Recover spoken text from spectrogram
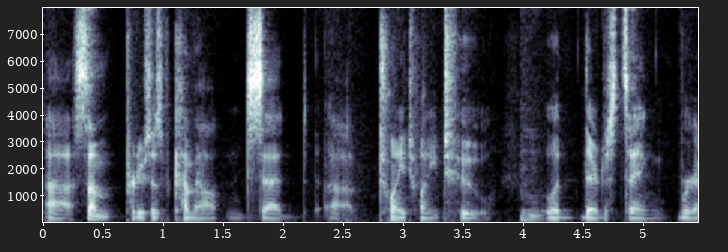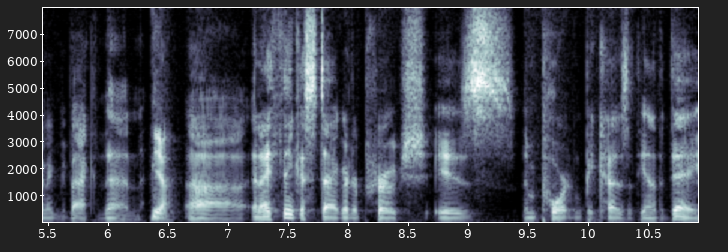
uh, some producers have come out and said uh, 2022. Would they're just saying we're going to be back then? Yeah. Uh, and I think a staggered approach is important because at the end of the day,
